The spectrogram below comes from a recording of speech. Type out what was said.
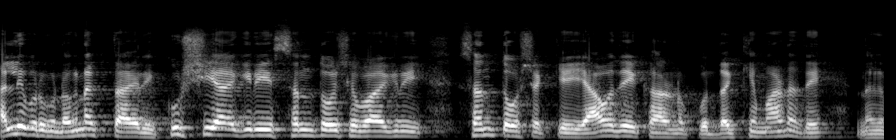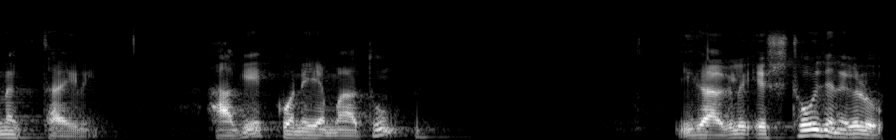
ಅಲ್ಲಿವರೆಗೂ ನಗ್ನಗ್ತಾ ಇರಿ ಖುಷಿಯಾಗಿರಿ, ಸಂತೋಷವಾಗಿರಿ. ಸಂತೋಷಕ್ಕೆ ಯಾವುದೇ ಕಾರಣಕ್ಕೂ ಧಕ್ಕೆ ಮಾಡದೆ ನಗ್ನಗ್ತಾ ಇರಿ ಹಾಗೆ ಕೊನೆಯ ಮಾತು. ಈಗಾಗಲೇ ಎಷ್ಟೋ ಜನಗಳು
